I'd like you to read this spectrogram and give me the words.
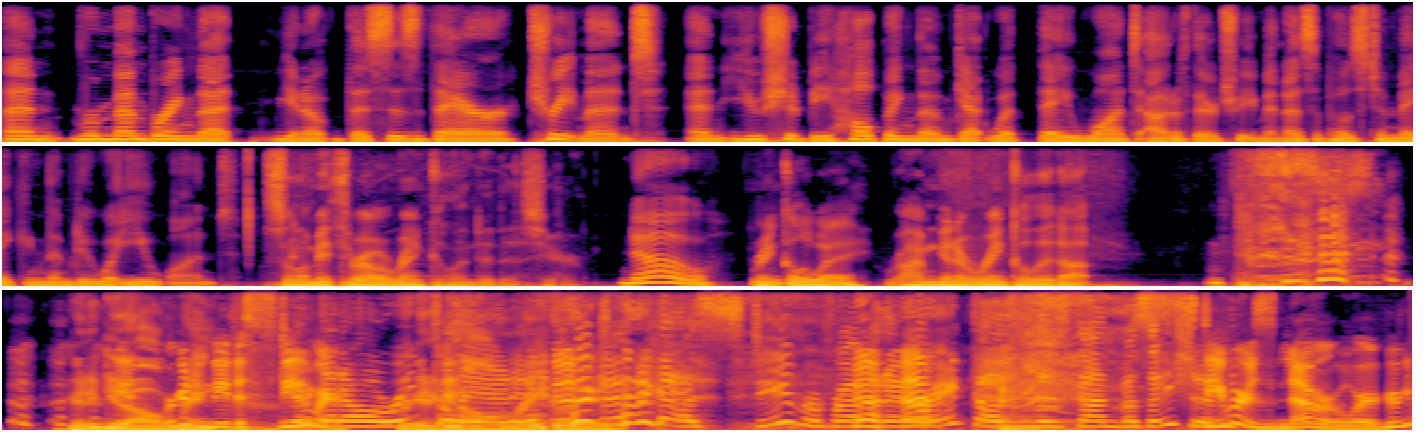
And remembering that, you know, this is their treatment and you should be helping them get what they want out of their treatment as opposed to making them do what you want. So let me throw a wrinkle into this here. No, Wrinkle away. I'm going to wrinkle it up. We're going to get all We're gonna wrink- need a steamer. We're gonna get all We're wrinkly. get all in it. wrinkly. We're gonna get a steamer from it and wrinkles in this conversation. Steamers never work. We're gonna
